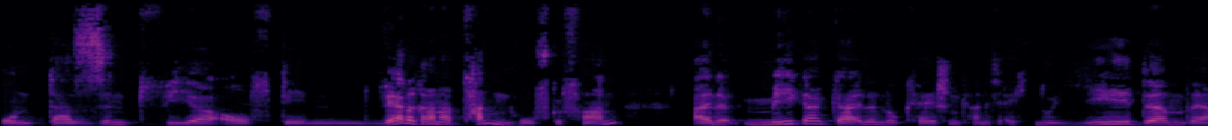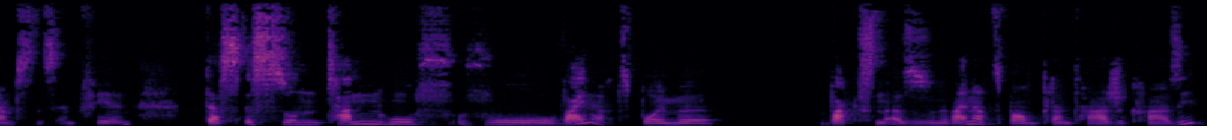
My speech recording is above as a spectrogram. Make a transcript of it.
Und da sind wir auf den Werderaner Tannenhof gefahren. Eine mega geile Location, kann ich echt nur jedem wärmstens empfehlen. Das ist so ein Tannenhof, wo Weihnachtsbäume wachsen, also so eine Weihnachtsbaumplantage quasi.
